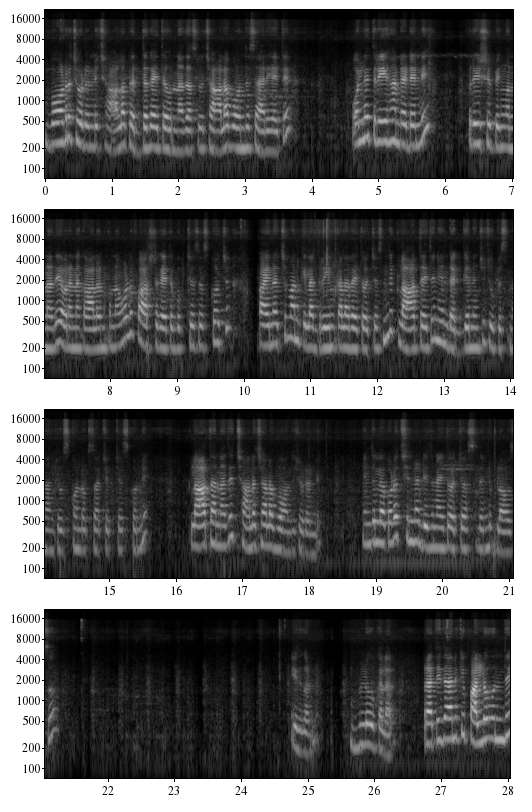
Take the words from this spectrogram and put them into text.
బార్డర్ చూడండి చాలా పెద్దగా అయితే ఉన్నది. అసలు చాలా బాగుంది శారీ అయితే. ఓన్లీ త్రీ హండ్రెడ్ అండి. ఫ్రీ షిప్పింగ్ ఉన్నది. ఎవరైనా కావాలనుకున్న వాళ్ళు ఫాస్ట్గా అయితే బుక్ చేసేసుకోవచ్చు. పైన వచ్చి మనకి ఇలా గ్రీన్ కలర్ అయితే వచ్చేసింది. క్లాత్ అయితే నేను దగ్గర నుంచి చూపిస్తున్నాను. చూసుకోండి ఒకసారి చెక్ చేసుకోండి. క్లాత్ అన్నది చాలా చాలా బాగుంది చూడండి. ఇందులో కూడా చిన్న డిజైన్ అయితే వచ్చేస్తుందండి బ్లౌజు. ఇదిగోండి బ్లూ కలర్ ప్రతిదానికి పళ్ళు ఉంది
